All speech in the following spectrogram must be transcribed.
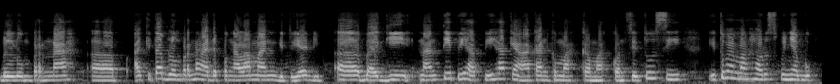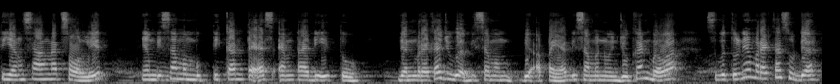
belum pernah uh, kita belum pernah ada pengalaman gitu ya di, uh, bagi nanti pihak-pihak yang akan ke Mahkamah Konstitusi itu memang harus punya bukti yang sangat solid yang bisa membuktikan TSM tadi itu dan mereka juga bisa mem, apa ya bisa menunjukkan bahwa sebetulnya mereka sudah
